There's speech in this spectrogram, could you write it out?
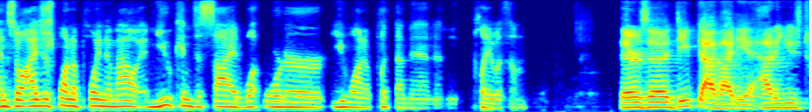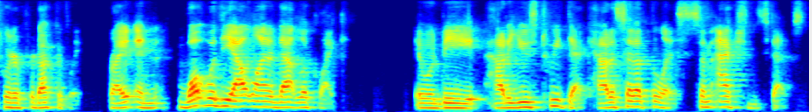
And so I just want to point them out and you can decide what order you want to put them in and play with them. There's a deep dive idea how to use Twitter productively, right? And what would the outline of that look like? It would be how to use TweetDeck, how to set up the list, some action steps,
